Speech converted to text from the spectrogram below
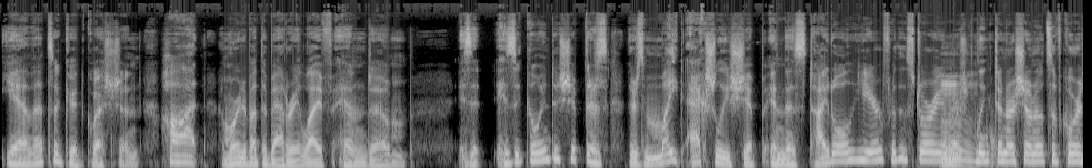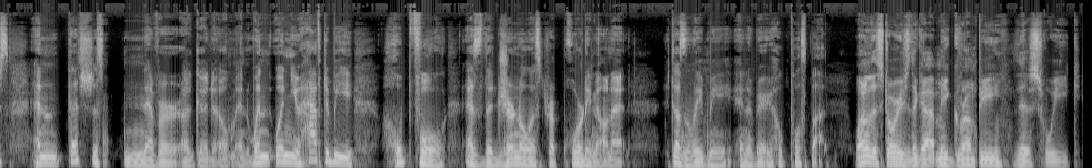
yeah, that's a good question. Hot. I'm worried about the battery life, and um, is it is it going to ship? There's there's might actually ship in this title here for the story, in our, linked in our show notes, of course, and that's just never a good omen. When when you have to be hopeful as the journalist reporting on it, it doesn't leave me in a very hopeful spot. One of the stories that got me grumpy this week,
